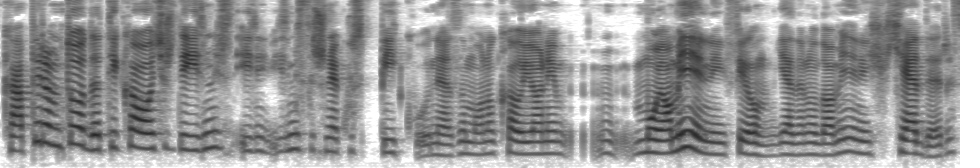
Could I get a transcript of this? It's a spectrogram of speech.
kapiram to da ti kao hoćeš da izmis, izmisliš neku spiku, ne znam, ono kao i oni, moj omiljeni film, jedan od omiljenih, Headers,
